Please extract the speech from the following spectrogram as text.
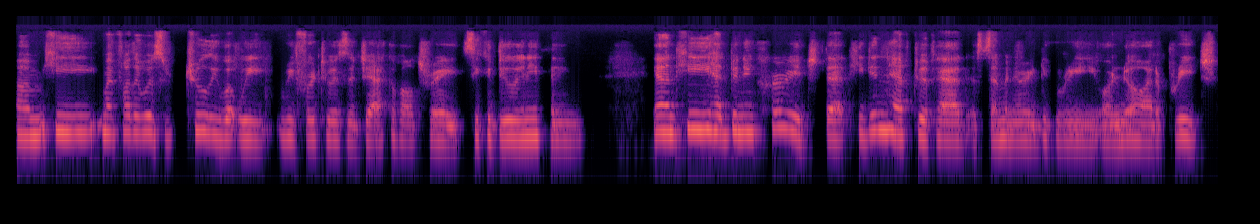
Um, he, my father was truly what we refer to as a jack of all trades. He could do anything. And he had been encouraged that he didn't have to have had a seminary degree or know how to preach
